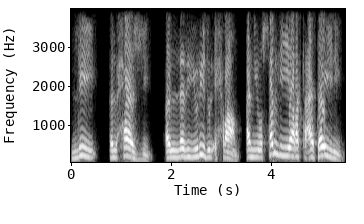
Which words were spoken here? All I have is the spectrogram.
للحاج الذي يريد الإحرام أن يصلي ركعتين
